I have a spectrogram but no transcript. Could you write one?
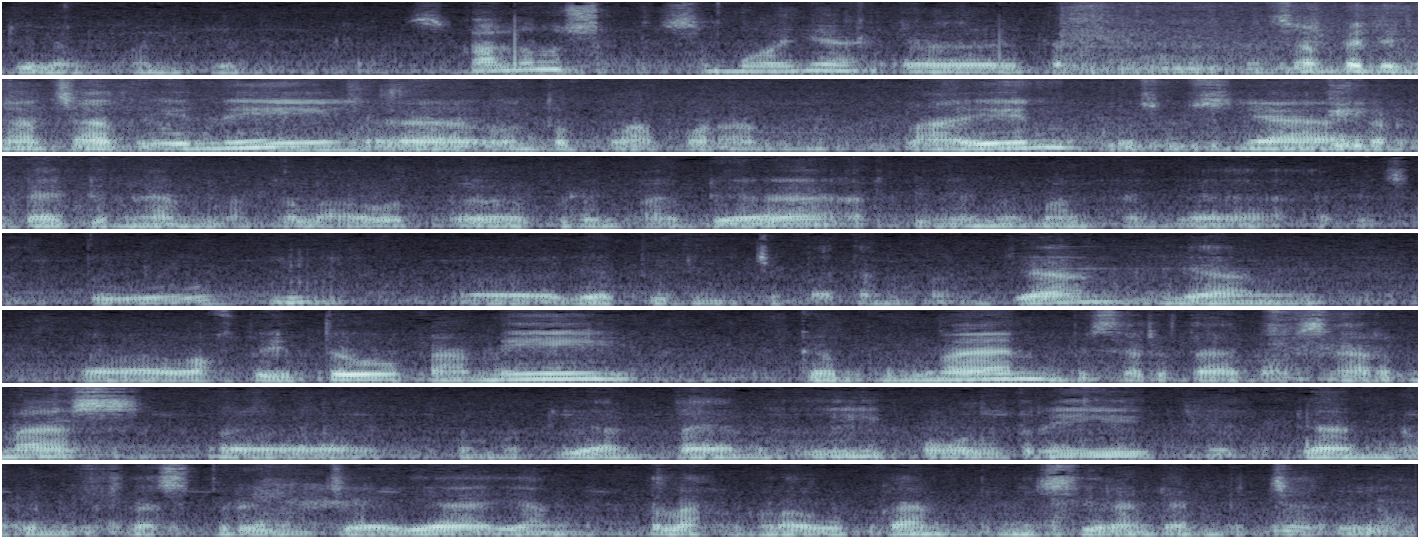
dilakukan identifikasi. Kalau semuanya uh, sampai dengan saat ini uh, untuk laporan lain khususnya terkait dengan laka laut uh, belum ada, artinya memang hanya ada satu uh, yaitu di jembatan panjang yang waktu itu kami gabungan beserta Basarnas, kemudian TNI, Polri, dan Universitas Brawijaya yang telah melakukan penyisiran dan pencarian.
